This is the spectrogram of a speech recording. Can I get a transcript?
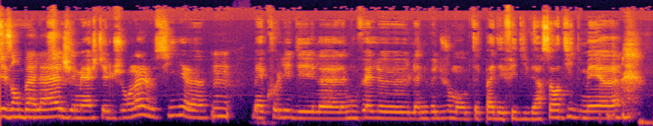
Les emballages. Si aimez acheter le journal aussi, mm, bah, coller des, la, la nouvelle, la nouvelle du jour, bon, peut-être pas des faits divers sordides, mais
